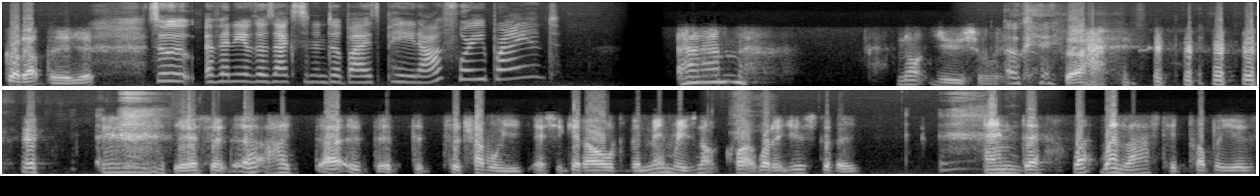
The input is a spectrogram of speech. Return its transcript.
got up there yet. So have any of those accidental buys paid off for you, Bryant? Um, not usually. Okay. So, yes, it, uh, I, uh, it, it, it's the trouble. You, as you get older, the memory is not quite what it used to be. And uh, one, one, last tip probably is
